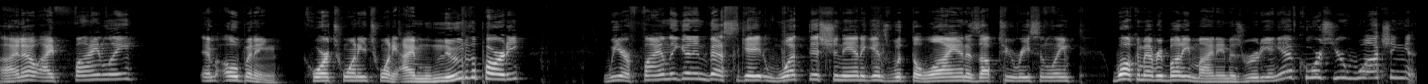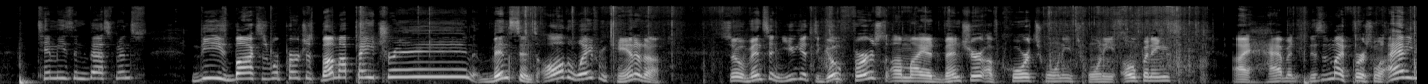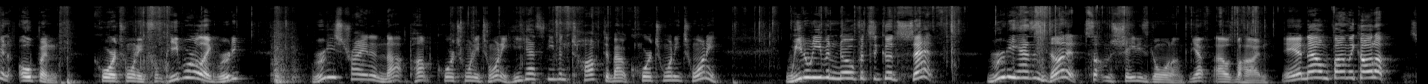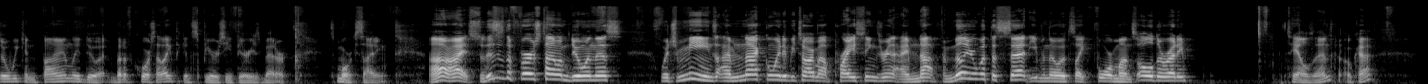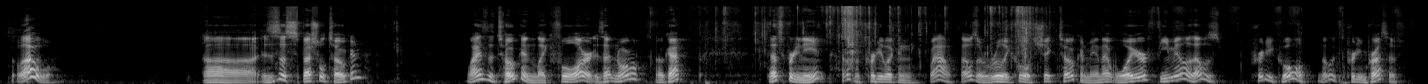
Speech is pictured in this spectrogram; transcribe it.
I know. I finally am opening Core 2020. I'm new to the party. We are finally going to investigate what this shenanigans with the lion is up to recently. Welcome, everybody. My name is Rudy, and yeah, of course, you're watching Timmy's Investments. These boxes were purchased by my patron, Vincent, all the way from Canada. So, Vincent, you get to go first on my adventure of Core 2020 openings. I haven't, this is my first one. I haven't even opened Core 2020. People are like, Rudy, Rudy's trying to not pump Core 2020. He hasn't even talked about Core 2020. We don't even know if it's a good set. Rudy hasn't done it. Something shady's going on. Yep, I was behind. And now I'm finally caught up. So we can finally do it. But of course, I like the conspiracy theories better. It's more exciting. All right, so this is the first time I'm doing this, which means I'm not going to be talking about pricings or anything. I'm not familiar with the set, even though it's like four months old already. Tale's End, okay. Whoa. Uh, is this a special token? Why is the token like full art? Is that normal? Okay. That's pretty neat. That was a pretty looking, wow, that was a really cool chick token, man. That warrior female, that was pretty cool. That looks pretty impressive.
